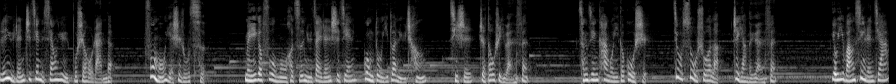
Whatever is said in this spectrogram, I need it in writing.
人与人之间的相遇不是偶然的，父母也是如此。每一个父母和子女在人世间共度一段旅程，其实这都是缘分。曾经看过一个故事，就诉说了这样的缘分。有一王姓人家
